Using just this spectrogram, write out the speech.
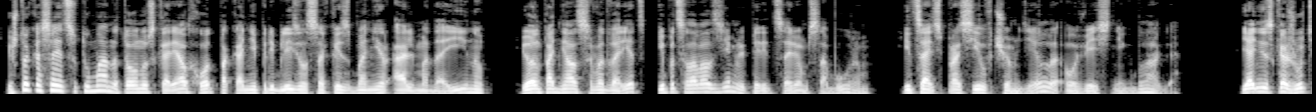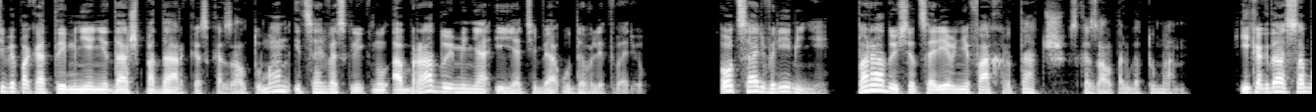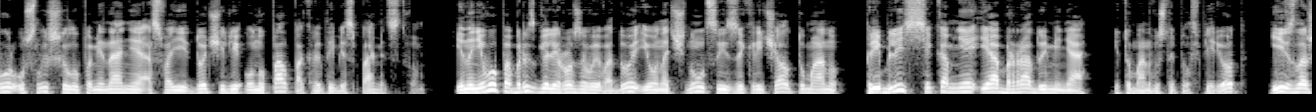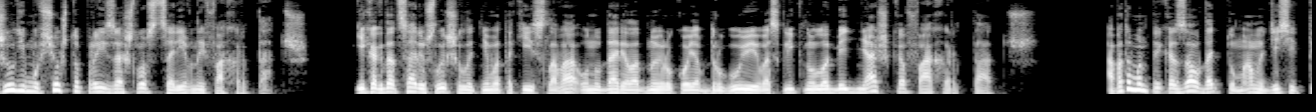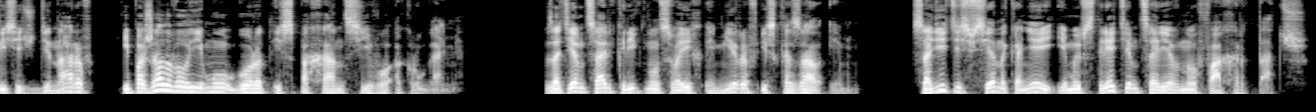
И что касается Тумана, то он ускорял ход, пока не приблизился к Избанир Аль-Мадаину и он поднялся во дворец и поцеловал землю перед царем Сабуром. И царь спросил, в чем дело, о вестник блага. — Я не скажу тебе, пока ты мне не дашь подарка, — сказал Туман, и царь воскликнул, — обрадуй меня, и я тебя удовлетворю. — О, царь времени! Порадуйся царевне Фахр-Тадж, — сказал тогда Туман. И когда Сабур услышал упоминание о своей дочери, он упал, покрытый беспамятством, и на него побрызгали розовой водой, и он очнулся и закричал Туману, приблизься ко мне и обрадуй меня. И Туман выступил вперед и изложил ему все, что произошло с царевной Фахр-Тадж. И когда царь услышал от него такие слова, он ударил одной рукой об другую и воскликнул «О, бедняжка Фахр-Тадж!». А потом он приказал дать Туману десять тысяч динаров и пожаловал ему город Испахан с его округами. Затем царь крикнул своих эмиров и сказал им Садитесь все на коней, и мы встретим царевну Фахр-Тадж.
